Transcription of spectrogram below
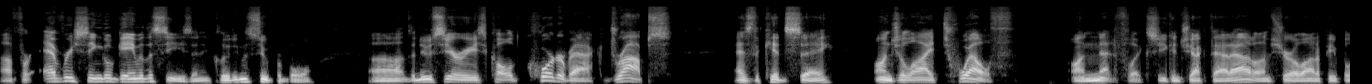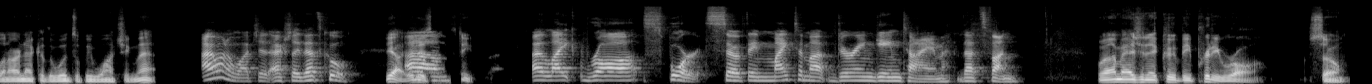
uh, for every single game of the season, including the Super Bowl. Uh, the new series called Quarterback drops, as the kids say, on July 12th on Netflix. So you can check that out. I'm sure a lot of people in our neck of the woods will be watching that. I want to watch it. Actually, that's cool. Yeah, it um, is. I like raw sports. So if they mic'd him up during game time, that's fun. Well, I imagine it could be pretty raw. So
